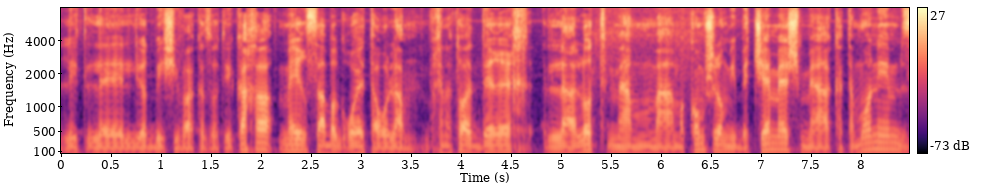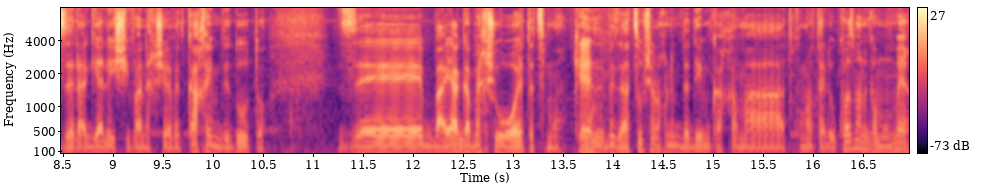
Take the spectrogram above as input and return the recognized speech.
להיות בישיבה כזאת. ככה מאיר סבג רואה את העולם. מבחינתו הדרך לעלות מה, מהמקום שלו, מבית שמש, מהקטמונים, זה להגיע לישיבה נחשבת. ככה ימדדו אותו. זה בעיה גם איך שהוא רואה את עצמו. כן. וזה, וזה עצוב שאנחנו נמדדים ככה מהתכונות האלה. הוא כל הזמן גם אומר,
